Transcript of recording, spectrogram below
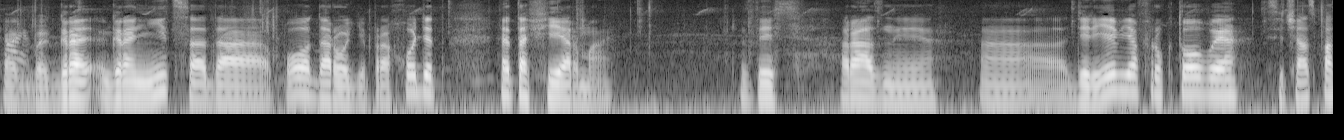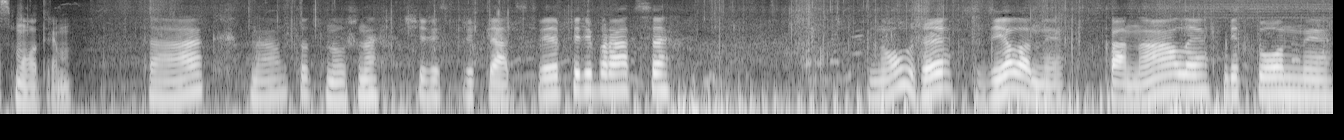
как бы гра- граница, да, по дороге проходит. Это ферма. Здесь разные а, деревья фруктовые. Сейчас посмотрим. Так, нам тут нужно через препятствия перебраться. Но уже сделаны каналы бетонные.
